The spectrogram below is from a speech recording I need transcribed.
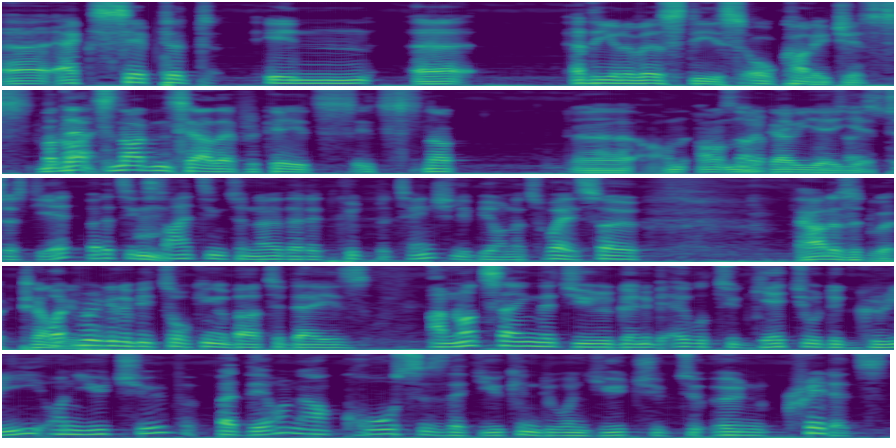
uh, accepted in uh, at the universities or colleges. But Right. that's not in South Africa. It's it's not uh, on, on It's the not go big here process yet. just yet, but Hmm. it's exciting to know that it could potentially be on its way. So, How does it work? Tell what me. we're going to be talking about today is I'm not saying that you're going to be able to get your degree on YouTube, but there are now courses that you can do on YouTube to earn credits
